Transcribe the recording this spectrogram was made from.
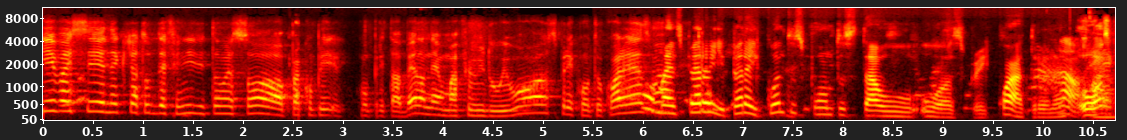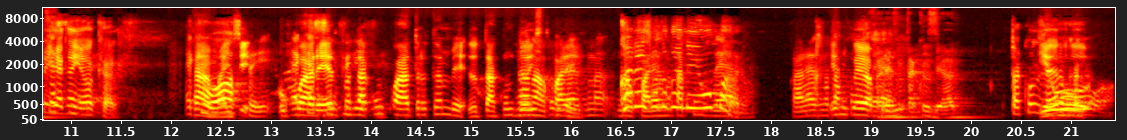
Que vai ser, né, que já tudo definido, então é só pra cumprir, cumprir tabela, né? Uma filme do Will Osprey contra o Quaresma. Pô, mas peraí, peraí, quantos pontos tá o, o Osprey? Quatro, né? Não, O é Osprey que já assim, ganhou, cara. É que Tá, o mas Osprey. O é que Quaresma assim, tá com quatro também. Tá com Não, dois não, também. Quaresma. Não, Quaresma Quaresma não tá ganhou com nenhuma. zero. Quaresma tá não com ganhou zero. Quaresma tá com zero. Tá com E zero, o-.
